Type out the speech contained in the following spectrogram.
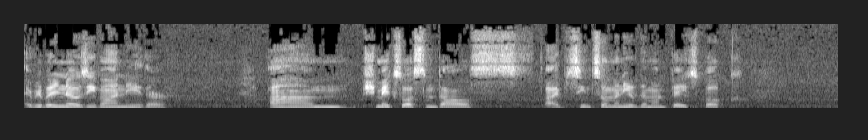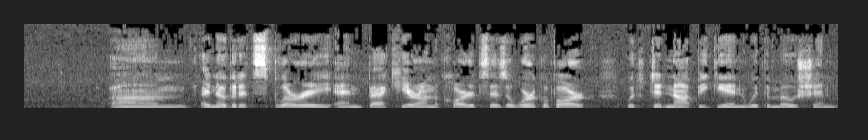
Everybody knows Evon Nather. Um, she makes awesome dolls. I've seen so many of them on Facebook. Um, I know that it's blurry, and back here on the card it says, A work of art which did not begin with emotion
